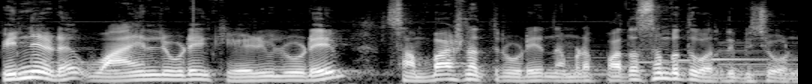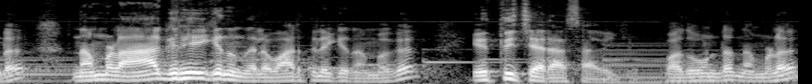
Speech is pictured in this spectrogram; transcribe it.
പിന്നീട് വായനയിലൂടെയും കേൾവിയിലൂടെയും സംഭാഷണത്തിലൂടെയും നമ്മുടെ പദസമ്പത്ത് വർദ്ധിപ്പിച്ചുകൊണ്ട് നമ്മൾ ആഗ്രഹിക്കുന്ന നിലവാരത്തിലേക്ക് നമുക്ക് എത്തിച്ചേരാൻ സാധിക്കും. അപ്പോൾ അതുകൊണ്ട് നമ്മൾ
